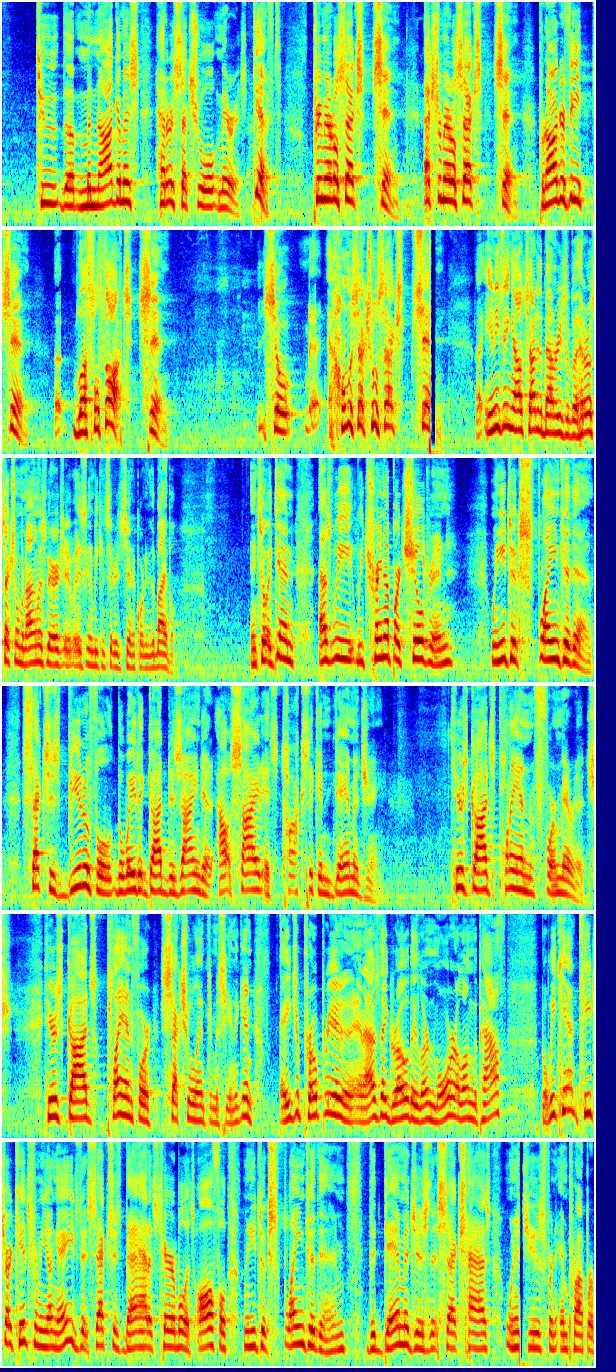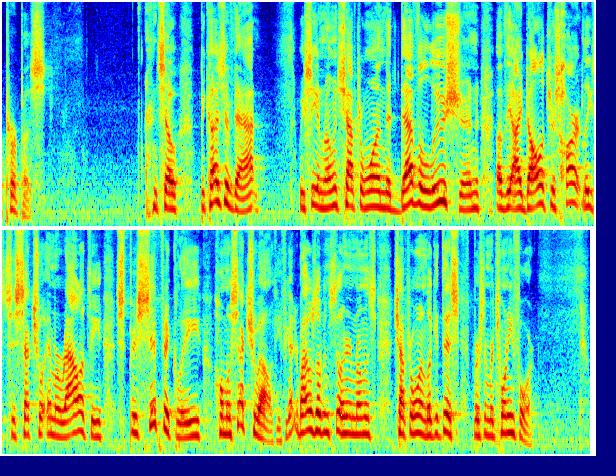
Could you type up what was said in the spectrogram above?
to the monogamous heterosexual marriage. Gift. Premarital sex, sin. Extramarital sex, sin. Pornography, sin. Uh, lustful thoughts, sin. So, homosexual sex, sin. Uh, anything outside of the boundaries of a heterosexual monogamous marriage is going to be considered sin according to the Bible. And so, again, as we, we train up our children, we need to explain to them sex is beautiful the way that God designed it. Outside, it's toxic and damaging. Here's God's plan for marriage. Here's God's plan for sexual intimacy. And again, age appropriate, and, and, as they grow, they learn more along the path. But we can't teach our kids from a young age that sex is bad, it's terrible, it's awful. We need to explain to them the damages that sex has when it's used for an improper purpose. And so, because of that, we see in Romans chapter 1 the devolution of the idolatrous heart leads to sexual immorality, specifically homosexuality. If you got your Bibles open still here in Romans chapter 1, look at this, verse number 24.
